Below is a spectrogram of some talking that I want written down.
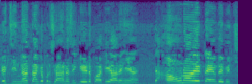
ਕਿ ਜਿੰਨਾ ਤੰਗ ਪਰੇਸ਼ਾਨ ਅਸੀਂ ਗੇਟ ਪਾ ਕੇ ਆ ਰਹੇ ਆ ਤਾਂ ਆਉਣ ਵਾਲੇ ਟਾਈਮ ਦੇ ਵਿੱਚ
